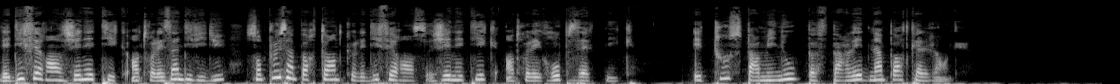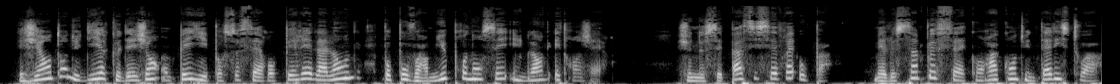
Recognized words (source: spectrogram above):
Les différences génétiques entre les individus sont plus importantes que les différences génétiques entre les groupes ethniques, et tous parmi nous peuvent parler n'importe quelle langue. J'ai entendu dire que des gens ont payé pour se faire opérer la langue pour pouvoir mieux prononcer une langue étrangère. Je ne sais pas si c'est vrai ou pas, mais le simple fait qu'on raconte une telle histoire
